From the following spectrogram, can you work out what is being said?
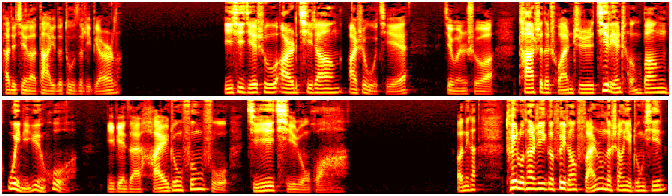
他就进了大鱼的肚子里边了。以西结书二十七章二十五节经文说：“他施的船只接连城邦为你运货。”你便在海中丰富，极其荣华。哦，你看，推罗它是一个非常繁荣的商业中心。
